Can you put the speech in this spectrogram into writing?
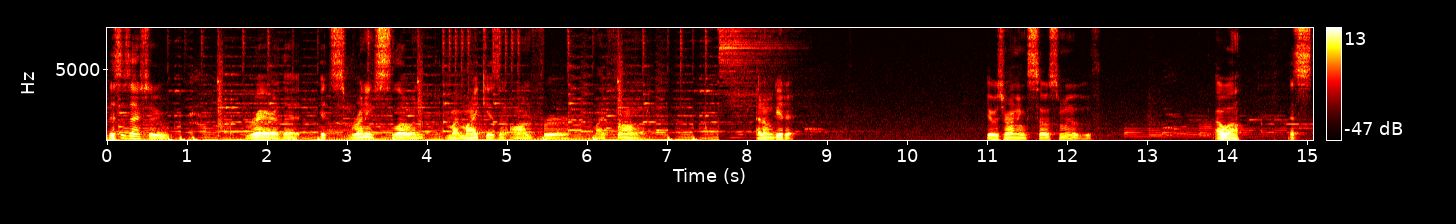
This is actually rare that it's running slow and my mic isn't on for my phone. I don't get it. It was running so smooth. Oh well. That's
